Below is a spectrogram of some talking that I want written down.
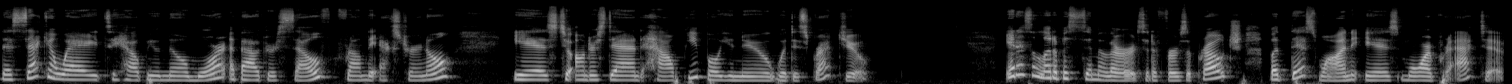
The second way to help you know more about yourself from the external is to understand how people you knew would describe you. It is a little bit similar to the first approach, but this one is more proactive.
